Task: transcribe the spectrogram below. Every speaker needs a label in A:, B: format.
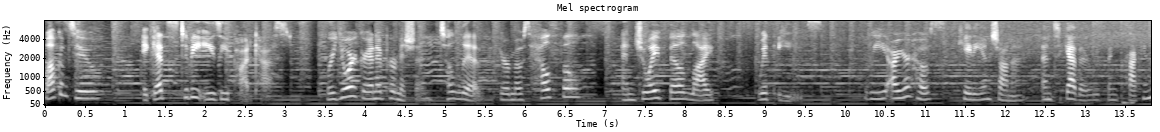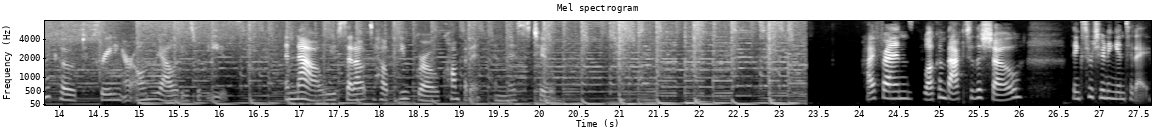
A: Welcome to It Gets to Be Easy podcast, where you're granted permission to live your most healthful and joy filled life with ease.
B: We are your hosts, Katie and Shauna, and together we've been cracking the code to creating our own realities with ease. And now we've set out to help you grow confident in this too. Hi, friends. Welcome back to the show. Thanks for tuning in today.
